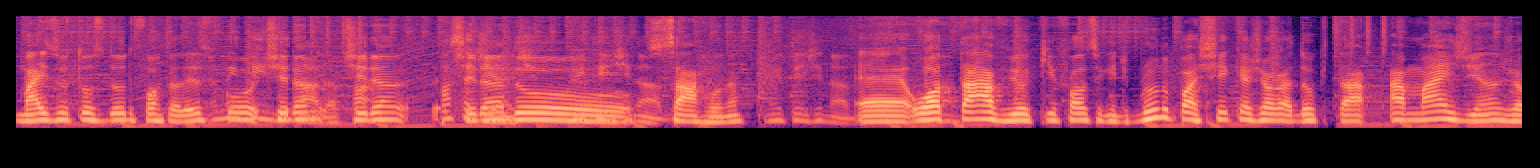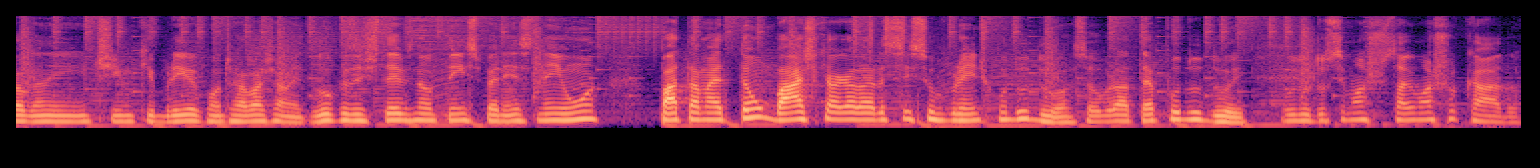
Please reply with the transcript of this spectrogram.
Mas o torcedor do Fortaleza ficou tirando, nada. Tirando, passa tirando adiante. Não entendi nada. sarro, né? Não entendi nada. É, o Otávio aqui fala o seguinte: Bruno Pacheco é jogador que tá há mais de anos jogando em um time que briga contra o rebaixamento. Lucas Esteves não tem experiência nenhuma. O patamar é tão baixo que a galera se surpreende com o Dudu. Sobrou até pro Dudu. O Dudu se machu... saiu machucado.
